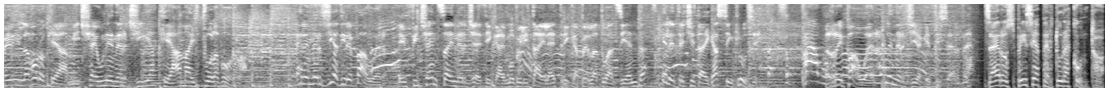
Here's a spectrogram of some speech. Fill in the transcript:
Per il lavoro che ami c'è un'energia che ama il tuo lavoro. È l'energia di Repower. Efficienza energetica e mobilità elettrica per la tua azienda, elettricità e gas inclusi. Repower, l'energia che ti serve. Zero spese apertura conto.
